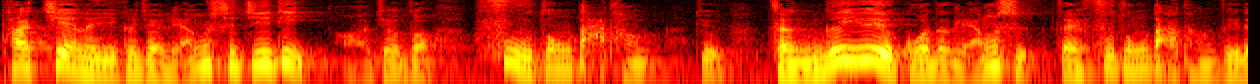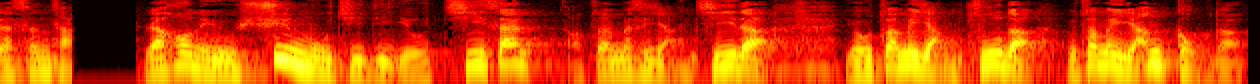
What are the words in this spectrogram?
他建了一个叫粮食基地啊，叫做腹中大唐，就整个越国的粮食在腹中大唐这一带生产。然后呢，有畜牧基地，有鸡山啊，专门是养鸡的；有专门养猪的，有专门养狗的。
